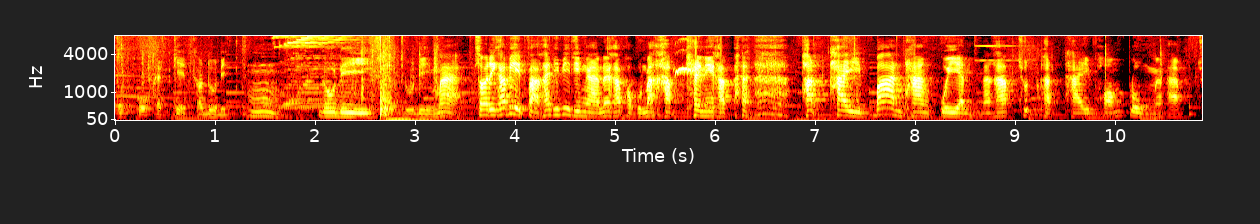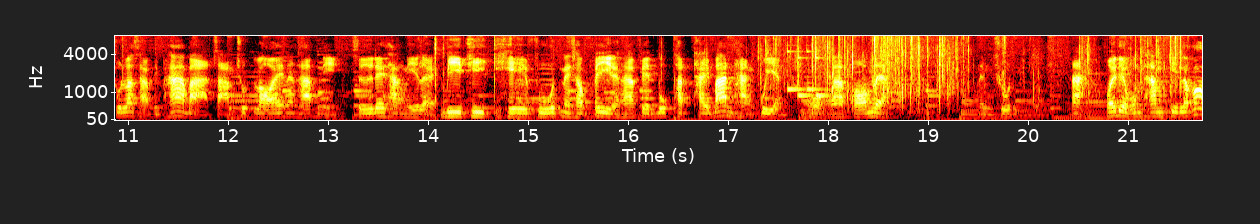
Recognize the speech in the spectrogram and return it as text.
โอ้โหแพ็กเกจเขาดูดิ อืมดูดีดูดีมาก สวัสดีครับพี่อิดฝากให้พี่พี่ๆทีมงานด้วยครับ ขอบคุณมากครับ แค่นี้ครับ ผัดไทยบ้านทางเกวียนนะครับ ชุดผัดไทยพร้อมปรุงนะครับ ชุดละ 35 บาท 3 ชุดร้อยนะครับ นี่ซื้อได้ทางนี้เลย BTK Food ใน s h อ p e e นะครับ Facebook ผัดไทยบ้านทางเกวียนโอ้โหมาพร้อมเลยอะหนึ่งชุด อะ ไว้เดี๋ยวผมทำกินแล้วก็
